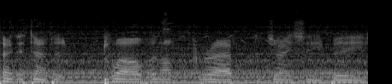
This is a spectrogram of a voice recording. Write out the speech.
Take this down to 12 and I'll grab the JCB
